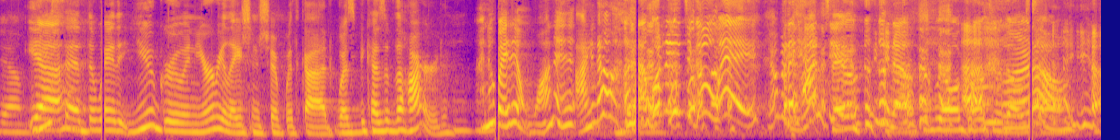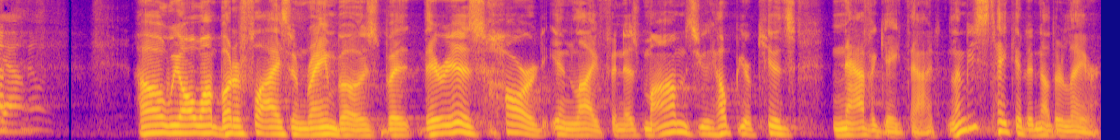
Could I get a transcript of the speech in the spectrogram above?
Yeah. Yeah. You said the way that you grew in your relationship with God was because of the hard. I know I didn't want it. I know. I wanted it to go away, but I had to, you know. We all go through those. so, Yeah. yeah. Oh, we all want butterflies and rainbows, but there is hard in life. And as moms, you help your kids navigate that. Let me just take it another layer.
